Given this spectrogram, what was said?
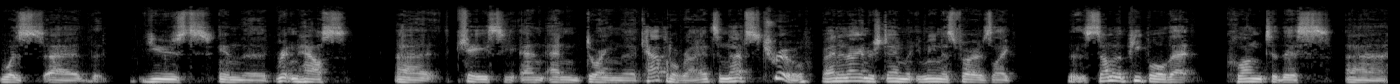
was uh, the, used in the Rittenhouse uh, case and and during the Capitol riots, and that's true, right? And I understand what you mean as far as like some of the people that clung to this uh,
